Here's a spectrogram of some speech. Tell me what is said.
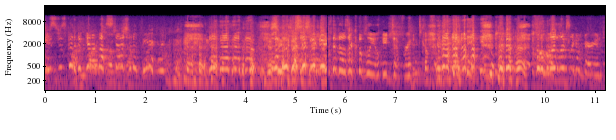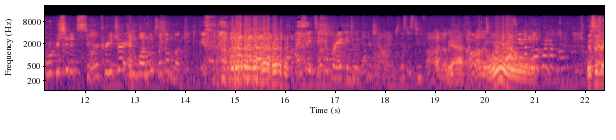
He's just gonna get a mustache and a beard. Just, just, Those are completely different. one looks like a very unfortunate sewer creature, and one looks like a monkey king. I say take a break and do another challenge. This was too fun. Another, Yeah. another Ooh. one. It doesn't even look like a monkey. This is a,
